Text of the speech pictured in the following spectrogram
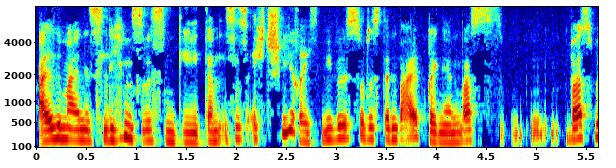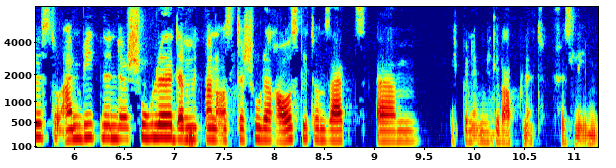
allgemeines Lebenswissen geht, dann ist es echt schwierig. Wie willst du das denn beibringen? Was, was willst du anbieten in der Schule, damit man aus der Schule rausgeht und sagt, ähm, ich bin irgendwie gewappnet fürs Leben?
